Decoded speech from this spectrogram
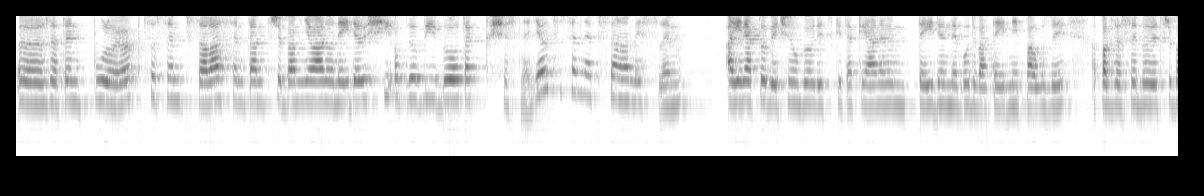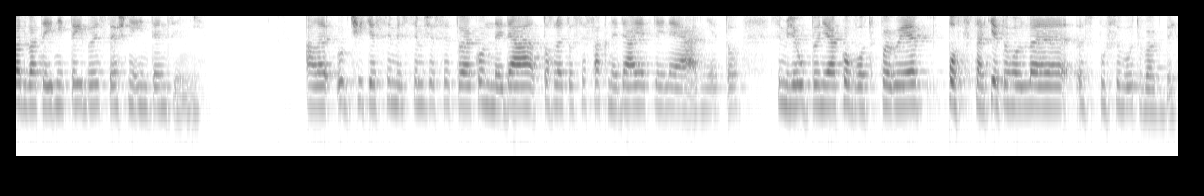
Eh, za ten půl rok, co jsem psala, jsem tam třeba měla, no nejdelší období bylo tak šest neděl, co jsem nepsala, myslím. A jinak to většinou bylo vždycky tak, já nevím, týden nebo dva týdny pauzy a pak zase byly třeba dva týdny, které byly strašně intenzivní. Ale určitě si myslím, že se to jako nedá, tohle to se fakt nedá jet lineárně. To si myslím, že úplně jako odporuje podstatě tohohle způsobu tvorby.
